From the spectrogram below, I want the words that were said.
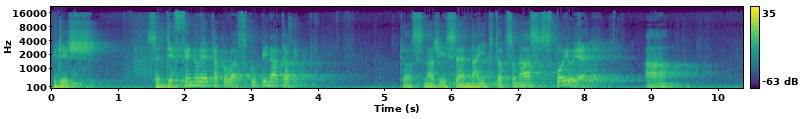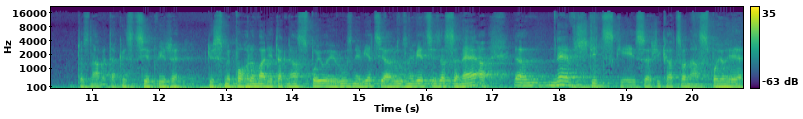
když se definuje taková skupina, tak to snaží se najít to, co nás spojuje. A to známe také z církví, že když jsme pohromadě, tak nás spojují různé věci a různé věci zase ne. A ne vždycky se říká, co nás spojuje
